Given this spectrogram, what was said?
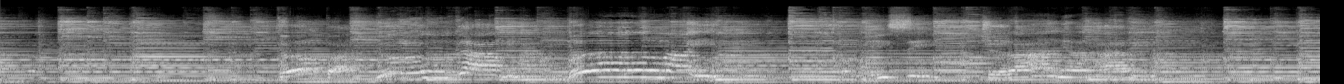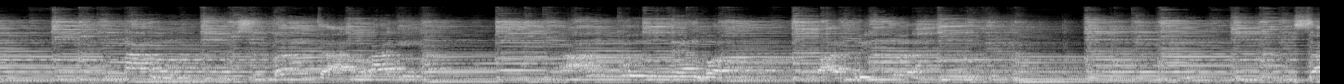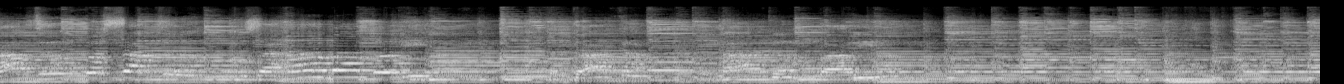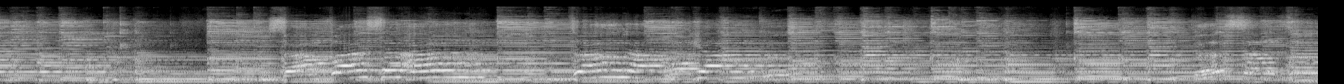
Tempat dulu kami bermain isi cerahnya hari. Namun sebentar lagi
